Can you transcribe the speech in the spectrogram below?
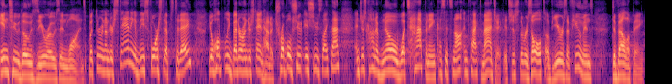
into those zeros and ones. But through an understanding of these four steps today, you'll hopefully better understand how to troubleshoot issues like that and just kind of know what's happening because it's not, in fact, magic. It's just the result of years of humans developing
